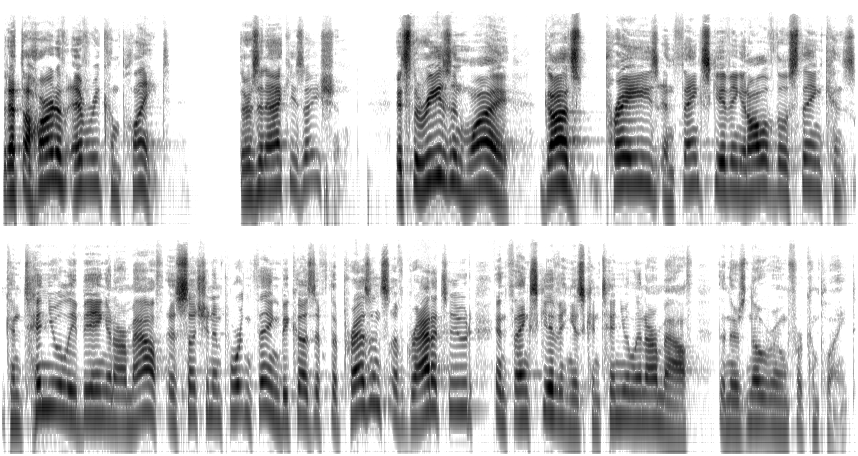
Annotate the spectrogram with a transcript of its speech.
But at the heart of every complaint, there's an accusation. It's the reason why God's praise and thanksgiving and all of those things continually being in our mouth is such an important thing because if the presence of gratitude and thanksgiving is continual in our mouth, then there's no room for complaint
